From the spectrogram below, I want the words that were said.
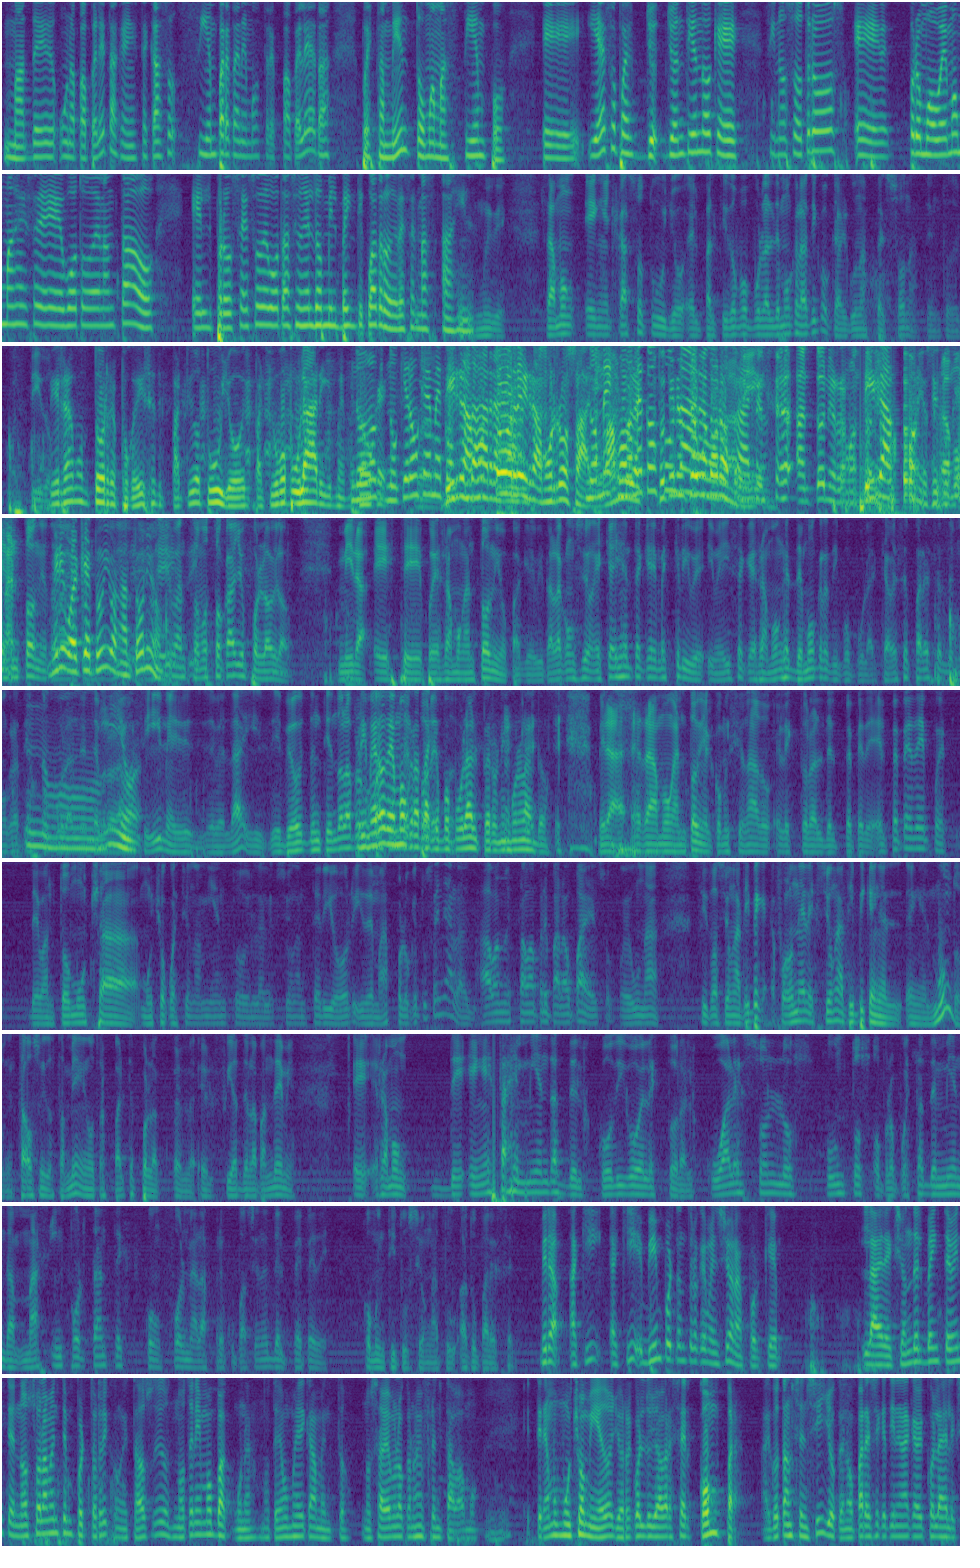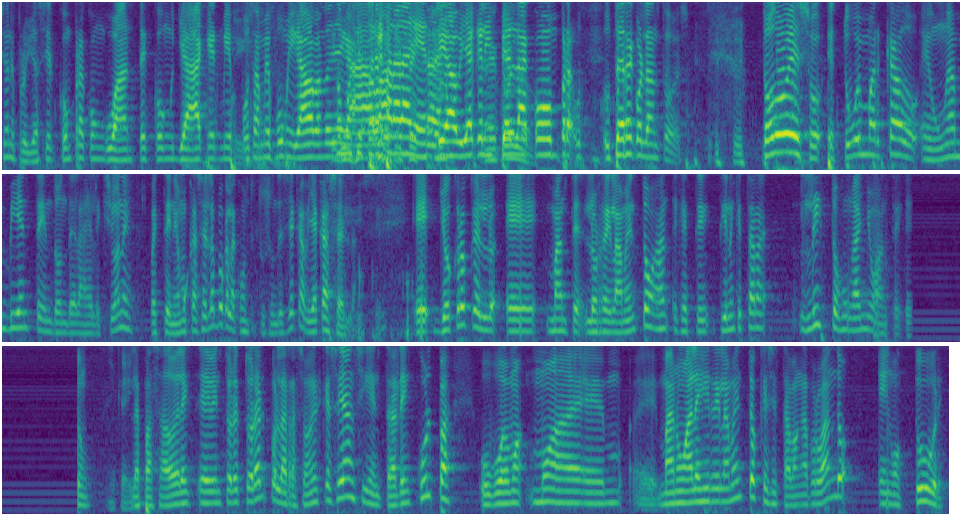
más de una papeleta, que en este caso siempre tenemos tres papeletas, pues también toma más tiempo. Eh, y eso, pues yo, yo, entiendo que si nosotros eh, promovemos más ese voto adelantado, el proceso de votación en el 2024 debe ser más ágil. Muy bien. Ramón, en el caso tuyo, el Partido Popular Democrático, que algunas personas dentro del partido. Di Ramón Torres, porque dice el Partido tuyo, el Partido Popular. y me, No, no, no quiero que me confundas Ramón, Ramón Torres y Ramón Rosario. No me, Vamos no me ¿Tú tienes un segundo nombre? Antonio Ramón Dile Antonio, si Ramón Antonio. Mira, igual que tú, Iván Antonio. Sí, Iván, somos tocayos por lado y lado. Mira, este, pues Ramón Antonio, para que evitar la confusión, es que hay gente que me escribe y me dice que Ramón es demócrata y popular, que a veces parece el demócrata y popular de Sí, de verdad, y, yo entiendo la Primero demócrata que popular, pero ninguno de las dos. Mira, Ramón Antonio, el comisionado electoral del PPD. El PPD, pues, levantó mucha mucho cuestionamiento en la elección anterior y demás, por lo que tú señalas, Java no estaba preparado para eso, fue una situación atípica, fue una elección atípica en el, en el mundo, en Estados Unidos también, en otras partes por el, el fiat de la pandemia. Eh, Ramón, de, en estas enmiendas del Código Electoral, ¿cuáles son los puntos o propuestas de enmienda más importantes conforme a las preocupaciones del PPD como institución, a tu, a tu parecer? Mira, aquí, aquí es bien importante lo que mencionas, porque la elección del 2020, no solamente en Puerto Rico, en Estados Unidos, no teníamos vacunas, no teníamos medicamentos, no sabíamos lo que nos enfrentábamos. Eh, teníamos mucho miedo. Yo recuerdo yo hacer compra, algo tan sencillo que no parece que tiene nada que ver con las elecciones, pero yo hacía el compra con guantes, con jacket, mi esposa me fumigaba cuando Como llegaba. Si para la guerra. Y había que limpiar la compra. Ustedes recuerdan todo eso. todo eso estuvo enmarcado en un ambiente en donde las elecciones, pues teníamos que hacerlas porque la Constitución decía que había que hacerlas. Eh, yo creo que eh, los reglamentos antes que tienen que estar listos un año antes. La pasado evento electoral, por las razones que sean, sin entrar en culpa, hubo eh, eh, manuales y reglamentos que se estaban aprobando en octubre.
